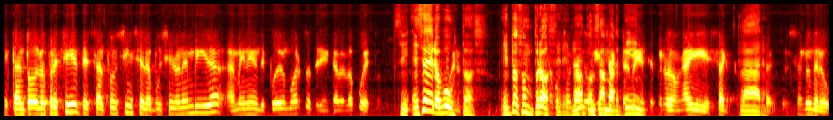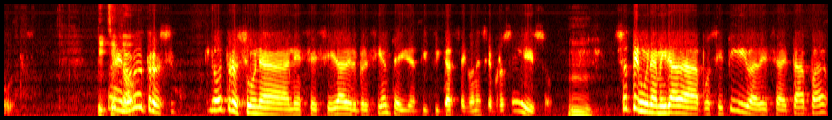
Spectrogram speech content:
Están todos los presidentes, Alfonsín se la pusieron en vida, a Menem después de muerto tenían que haberlo puesto. Sí, ese de los bustos. Estos son próceres, ¿no? Con San Martín. Perdón, ahí exacto. Claro. el salón de los bustos. Bueno, lo otro, es, lo otro es una necesidad del presidente de identificarse con ese proceso. Mm. Yo tengo una mirada positiva de esa etapa,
